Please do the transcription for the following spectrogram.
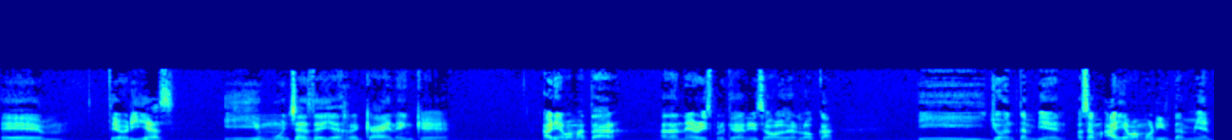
eh, teorías y muchas de ellas recaen en que Arya va a matar a Daenerys porque Daenerys se va a volver loca. Y Jon también, o sea, Arya va a morir también.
